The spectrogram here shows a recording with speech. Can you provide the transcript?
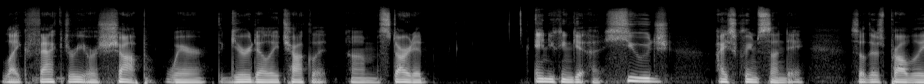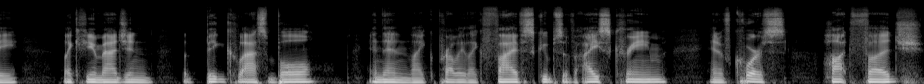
like factory or shop where the Ghirardelli chocolate um, started, and you can get a huge ice cream sundae. So there's probably like if you imagine the big glass bowl and then like probably like five scoops of ice cream, and of course, hot fudge,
